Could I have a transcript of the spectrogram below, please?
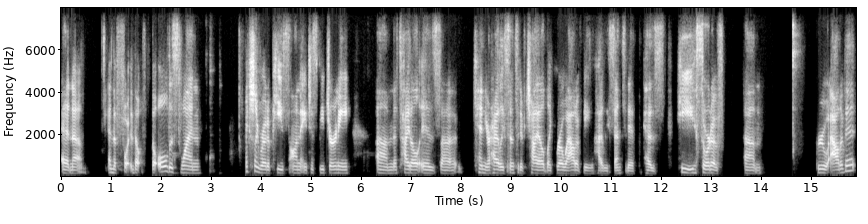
and um, and the, for- the the oldest one actually wrote a piece on HSP Journey. Um, the title is uh, can your highly sensitive child like grow out of being highly sensitive because he sort of um, grew out of it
